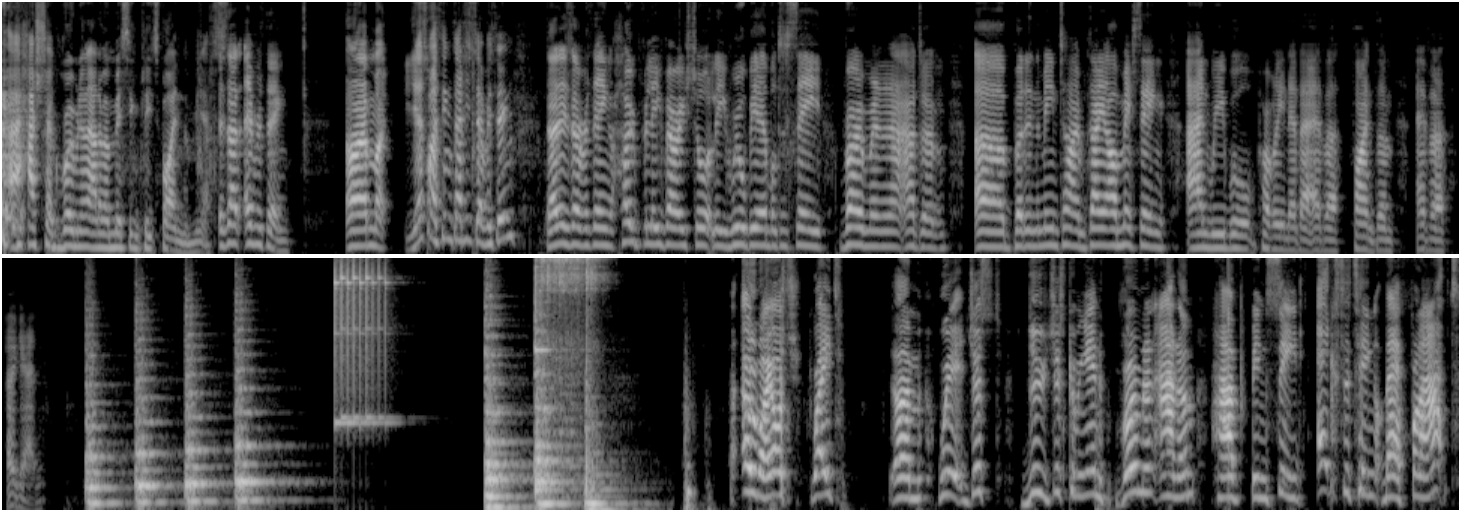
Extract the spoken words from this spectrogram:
Uh, hashtag Roman and Adam are missing. Please find them. Yes. is that everything? Um. Yes, I think that is everything. That is everything. Hopefully, very shortly, we'll be able to see Roman and Adam. Uh, but in the meantime, they are missing, and we will probably never ever find them ever again. Oh my gosh! Wait. Um. We're just you just coming in. Roman and Adam have been seen exiting their flat.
